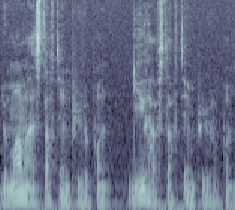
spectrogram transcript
Your mom has stuff to improve upon. You have stuff to improve upon.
